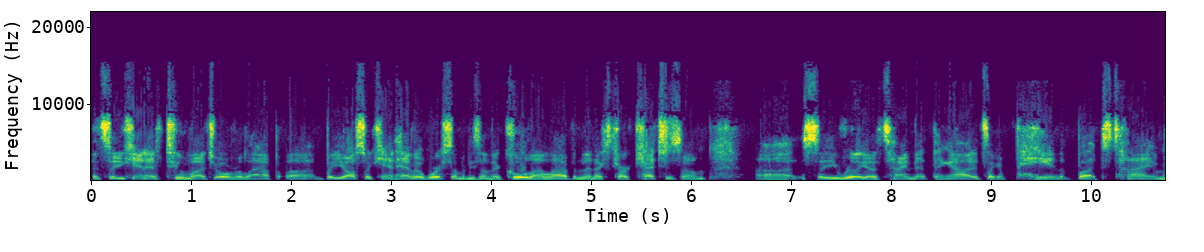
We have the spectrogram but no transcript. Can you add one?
and so you can't have too much overlap uh, but you also can't have it where somebody's on their cooldown lap and the next car catches them uh, so you really got to time that thing out it's like a pain in the butt to time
